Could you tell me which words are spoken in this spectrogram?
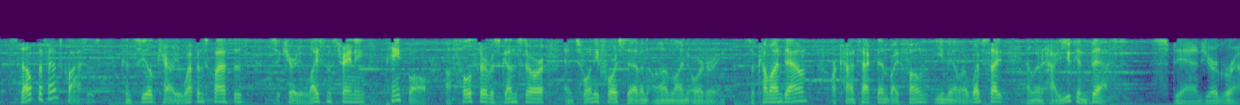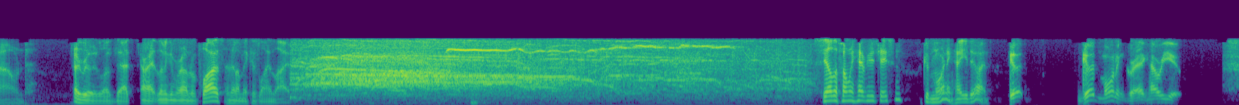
self-defense classes, concealed carry weapons classes, security license training, paintball, a full-service gun store, and 24-7 online ordering. So come on down or contact them by phone, email, or website and learn how you can best stand your ground. I really love that. All right, let me give him a round of applause, and then I'll make his line live. See all the fun we have here, Jason? Good morning. How you doing? Good. Good morning, Greg. How are you?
